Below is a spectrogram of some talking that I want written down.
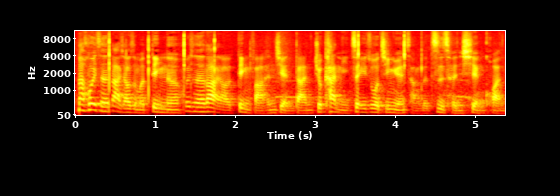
那灰尘的大小怎么定呢？灰尘的大小定法很简单，就看你这一座晶圆厂的制程线宽。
